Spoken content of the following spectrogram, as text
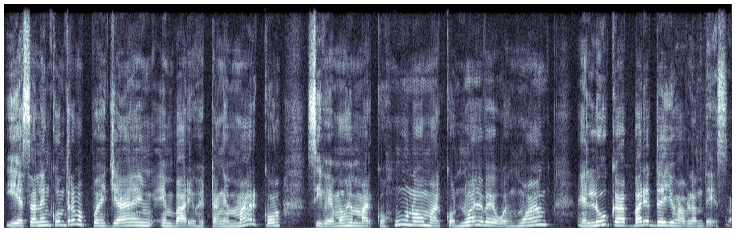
Y esa la encontramos pues ya en, en varios, están en Marcos, si vemos en Marcos 1, Marcos 9 o en Juan, en Lucas, varios de ellos hablan de eso.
